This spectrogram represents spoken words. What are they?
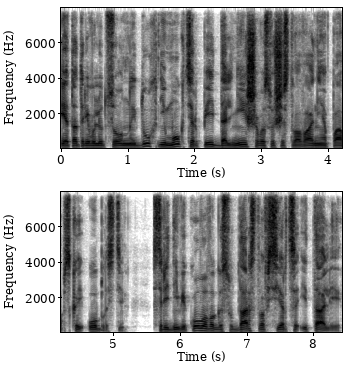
Этот революционный дух не мог терпеть дальнейшего существования папской области, средневекового государства в сердце Италии,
